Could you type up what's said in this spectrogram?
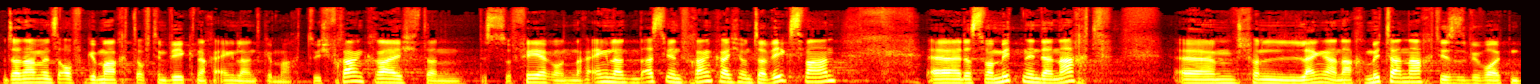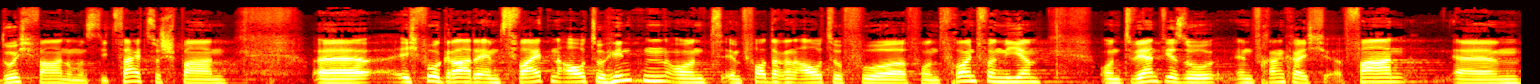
und dann haben wir uns aufgemacht, auf dem Weg nach England gemacht. Durch Frankreich, dann bis zur Fähre und nach England. Und als wir in Frankreich unterwegs waren, äh, das war mitten in der Nacht, ähm, schon länger nach Mitternacht, wir wollten durchfahren, um uns die Zeit zu sparen. Äh, ich fuhr gerade im zweiten Auto hinten und im vorderen Auto fuhr, ein Freund von mir. Und während wir so in Frankreich fahren, ähm,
